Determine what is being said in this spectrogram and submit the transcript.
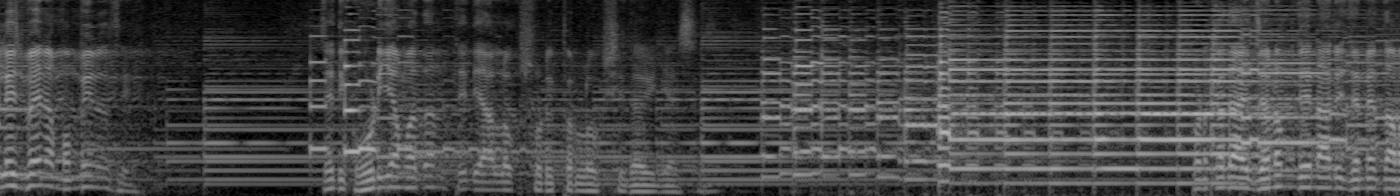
નિલેશભાઈ ના મમ્મી નથી. જેથી ઘોડિયામાં હતા ને તેથી આ લોક છોડી પર લોક સીધા ગયા છે. પણ કદાચ જન્મ દેનારી જનેતા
